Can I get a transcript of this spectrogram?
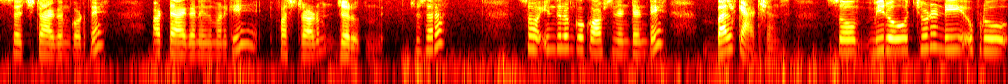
సెర్చ్ ట్యాగ్ అని కొడితే ఆ ట్యాగ్ అనేది మనకి ఫస్ట్ రావడం జరుగుతుంది. చూసారా? సో ఇందులో ఇంకొక ఆప్షన్ ఏంటంటే బల్క్ యాక్షన్స్ సో మీరు చూడండి ఇప్పుడు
